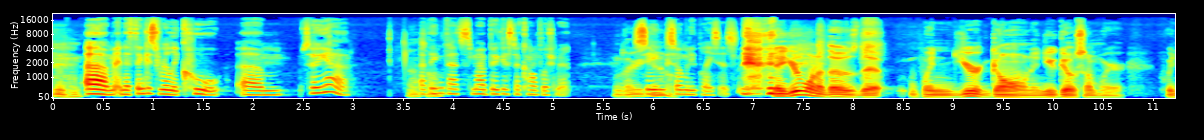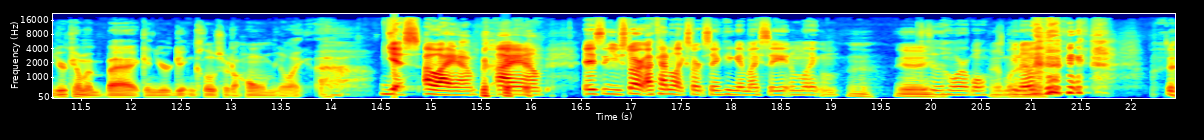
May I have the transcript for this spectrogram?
Mm-hmm. um, and i think it's really cool. Um, so yeah. That's i think that's my biggest accomplishment. Well, you seeing go. so many places. Now you're one of those that when you're gone and you go somewhere, when you're coming back and you're getting closer to home, you're like, "Ah, yes. Oh i am. I am. It's you start i kind of like start sinking in my seat and i'm like mm, yeah, this is horrible you Atlanta. know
